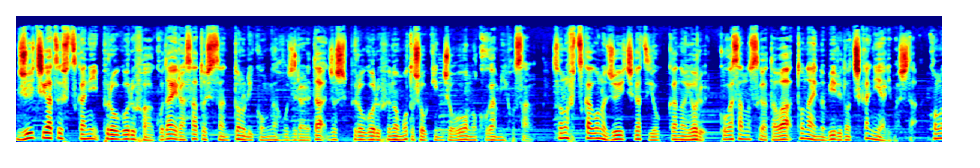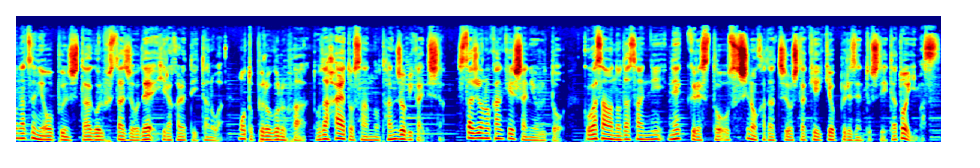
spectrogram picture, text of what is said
11月2日にプロゴルファー小平聡さんとの離婚が報じられた女子プロゴルフの元賞金女王の古賀美穂さん。その2日後の11月4日の夜古賀さんの姿は都内のビルの地下にありました。この夏にオープンしたゴルフスタジオで開かれていたのは元プロゴルファー野田隼人さんの誕生日会でした。スタジオの関係者によると古賀さんは野田さんにネックレスとお寿司の形をしたケーキをプレゼントしていたといいます。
